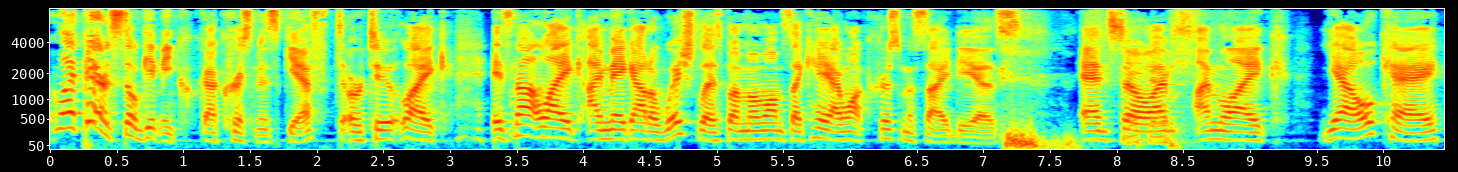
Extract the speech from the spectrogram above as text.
my parents still get me a Christmas gift or two. Like, it's not like I make out a wish list, but my mom's like, "Hey, I want Christmas ideas," and so Okay. I'm I'm like, "Yeah, okay."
